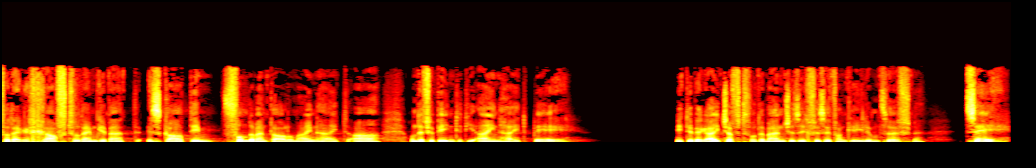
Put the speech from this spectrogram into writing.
von der Kraft von dem Gebet? Es geht ihm fundamental um Einheit, A, und er verbindet die Einheit B mit der Bereitschaft der Menschen, sich fürs Evangelium zu öffnen. C.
